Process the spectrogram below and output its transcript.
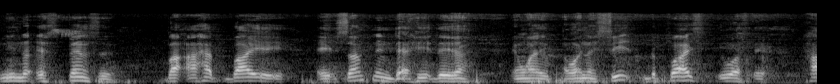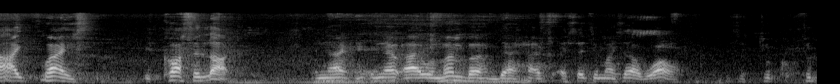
neither expensive. But I have buy a, a something that hit there, and when I, when I see the price, it was a high price. It cost a lot. And I, and I remember that I, I, said to myself, wow, this is too, too,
